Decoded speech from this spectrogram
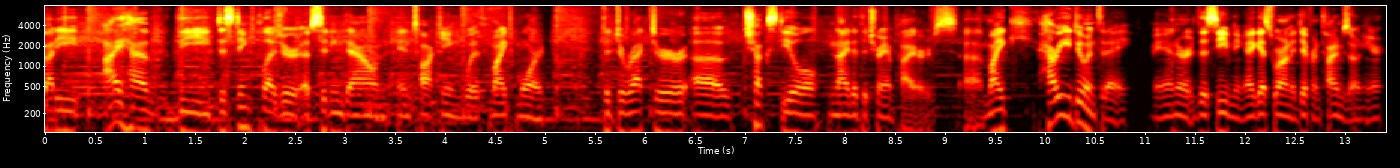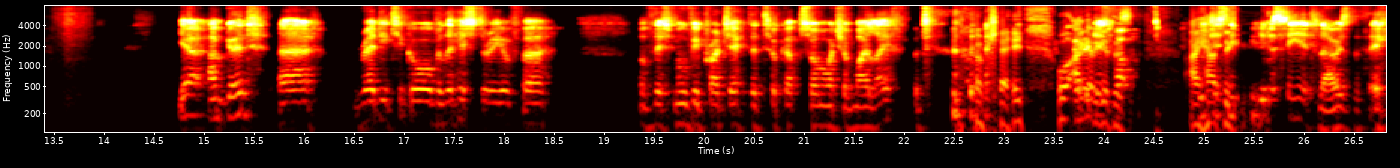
Everybody. I have the distinct pleasure of sitting down and talking with Mike Mort, the director of Chuck Steele Night of the Trampires. Uh, Mike, how are you doing today, man, or this evening? I guess we're on a different time zone here. Yeah, I'm good. Uh, ready to go over the history of uh, of this movie project that took up so much of my life. But Okay. Well, I got to get this. I we have just to. need you to see it now. Is the thing.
